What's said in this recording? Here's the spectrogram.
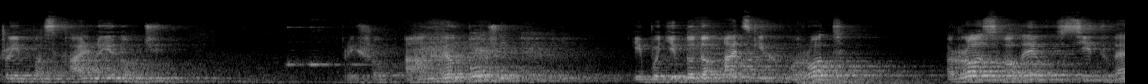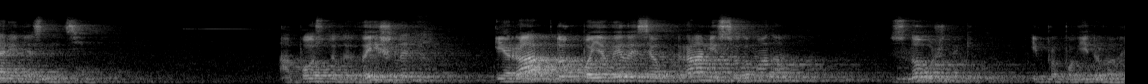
що й пасхальної ночі. Прийшов ангел Божий і, подібно до адських ворот, розвалив всі двері в'язниці. Апостоли вийшли і раптом появилися в храмі Соломона знову ж таки і проповідували.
